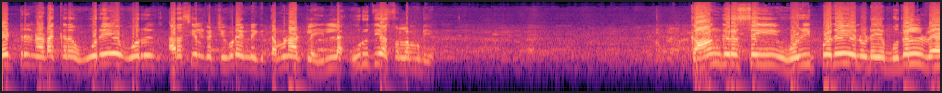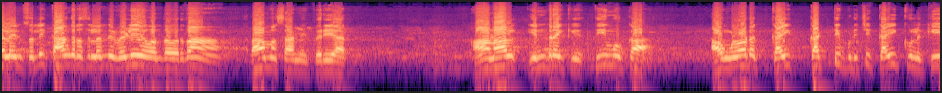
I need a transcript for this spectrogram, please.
ஏற்று நடக்கிற ஒரே ஒரு அரசியல் கட்சி கூட இன்னைக்கு தமிழ்நாட்டில் இல்லை. உறுதியாக சொல்ல முடியும். காங்கிரஸை ஒழிப்பதே என்னுடைய முதல் வேலைன்னு சொல்லி காங்கிரஸ்ல இருந்து வெளியே வந்தவர் தான் ராமசாமி பெரியார். ஆனால் இன்றைக்கு திமுக அவங்களோட கை கட்டி பிடிச்சி கை குலுக்கி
